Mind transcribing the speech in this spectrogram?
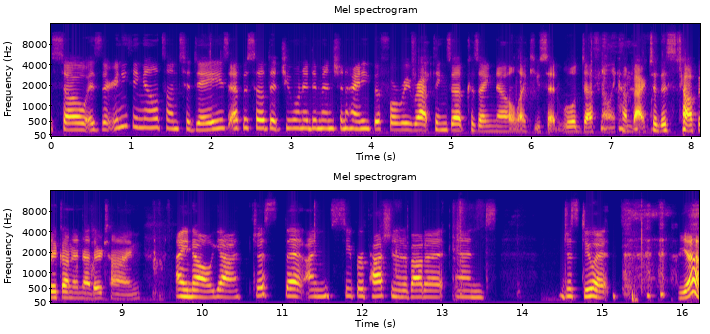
so is there anything else on today's episode that you wanted to mention, Heidi, before we wrap things up? Because I know, like you said, we'll definitely come back to this topic on another time. I know, yeah. Just that I'm super passionate about it and just do it. yeah.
